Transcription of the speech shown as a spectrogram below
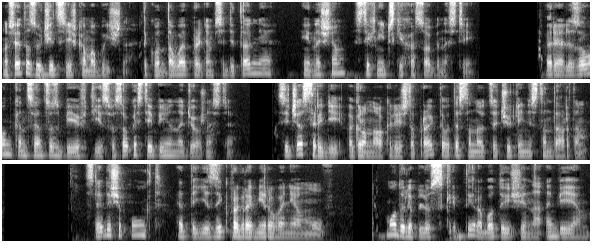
Но все это звучит слишком обычно. Так вот, давай пройдемся детальнее и начнем с технических особенностей. Реализован консенсус BFT с высокой степенью надежности. Сейчас среди огромного количества проектов это становится чуть ли не стандартом. Следующий пункт – это язык программирования Move. Модули плюс скрипты, работающие на MVM.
